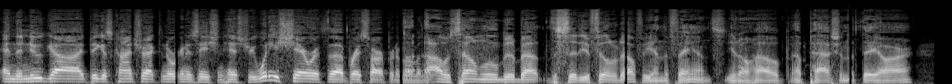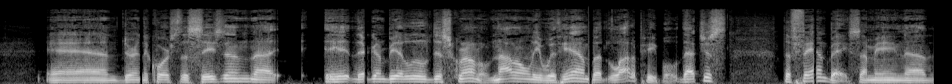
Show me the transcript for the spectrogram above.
and the new guy, biggest contract in organization history. What do you share with uh, Bryce Harper in a moment? I was telling him a little bit about the city of Philadelphia and the fans, you know, how, how passionate they are. And during the course of the season, uh, it, they're going to be a little disgruntled, not only with him, but a lot of people. That just the fan base. I mean, uh,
